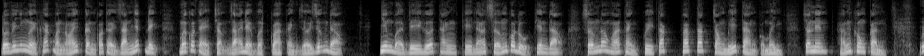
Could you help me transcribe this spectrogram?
Đối với những người khác mà nói cần có thời gian nhất định mới có thể chậm rãi để vượt qua cảnh giới dưỡng đạo. Nhưng bởi vì hứa thanh thì đã sớm có đủ thiên đạo, sớm đã hóa thành quy tắc, pháp tắc trong bí tàng của mình, cho nên hắn không cần.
